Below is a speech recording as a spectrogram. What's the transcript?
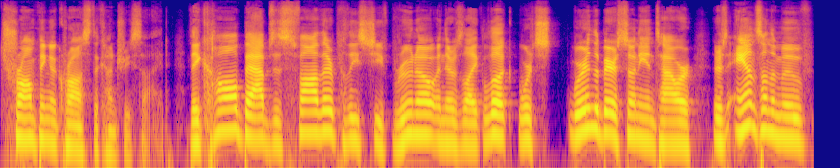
tromping across the countryside. They call Babs's father, Police Chief Bruno, and there's like, look, we're we're in the Bearsonian Tower. There's ants on the move.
